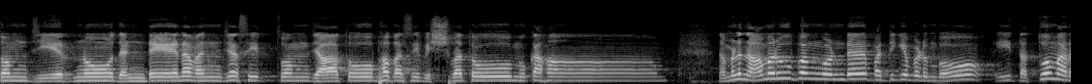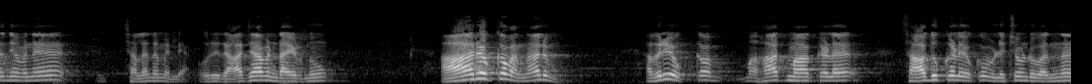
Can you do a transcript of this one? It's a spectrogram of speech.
ത്വം ജീർണോ ദണ്ഡേന വഞ്ചസി ത്വം ജാതോ ഭവസി വിശ്വതോ മുഖ. നമ്മൾ നാമരൂപം കൊണ്ട് പറ്റിക്കപ്പെടുമ്പോ ഈ തത്വം അറിഞ്ഞവന് ചലനമില്ല. ഒരു രാജാവുണ്ടായിരുന്നു. ആരൊക്കെ വന്നാലും അവരെയൊക്കെ മഹാത്മാക്കൾ സാധുക്കളെയൊക്കെ വിളിച്ചോണ്ട് വന്ന്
